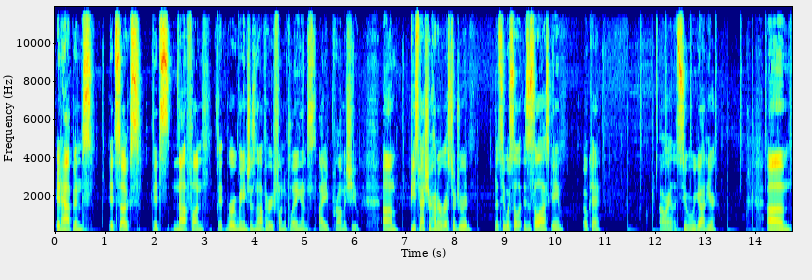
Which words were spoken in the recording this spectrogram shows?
it happens. It sucks. It's not fun. It, Rogue Mage is not very fun to play against. I promise you. Um, Beastmaster Hunter Resto Druid. Let's see. What's the? Is this the last game? Okay. All right. Let's see what we got here. Um,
